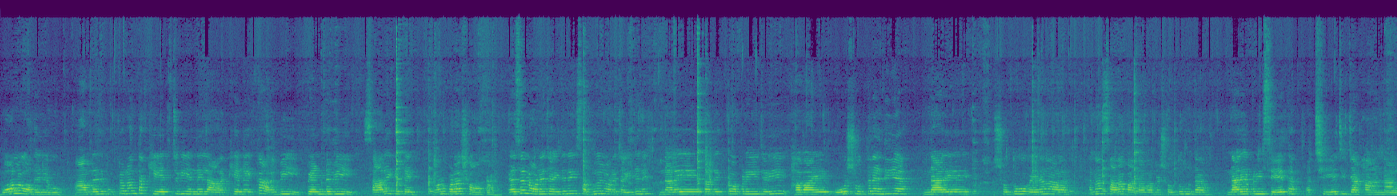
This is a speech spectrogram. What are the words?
ਬਹੁਤ ਲਗਾਉਂਦੇ ਨੇ ਉਹ। ਆਮਲੇ ਦੇ ਬੂਟੇ, ਉਹਨਾਂ ਨੇ ਤਾਂ ਖੇਤ 'ਚ ਵੀ ਇੰਨੇ ਲਾ ਰੱਖੇ ਨੇ, ਘਰ ਵੀ, ਪਿੰਡ ਵੀ, ਸਾਰੇ ਕਿਤੇ। ਉਹਨਾਂ ਨੂੰ ਬੜਾ ਸ਼ੌਂਕ ਆ। ਐਸੇ ਲਾਉਣੇ ਚਾਹੀਦੇ ਨੇ, ਸਭ ਨੂੰ ਹੀ ਲਾਉਣੇ ਚਾਹੀਦੇ ਨੇ। ਨਾਲੇ ਤਾਂ ਦੇਖੋ, ਆਪਣੀ ਜਿਹੜੀ ਹਵਾ ਏ, ਉਹ ਸ਼ੁੱਧ ਰਹਿੰਦੀ ਹੈ ਨਾਲੇ ਸ਼ੁੱਧ ਹੋਵੇ ਇਹਨਾਂ ਨਾਲ, ਹਨਾ, ਸਾਰਾ ਵਾਤਾਵਰਨ ਸ਼ੁੱਧ ਹੁੰਦਾ। ਨਾਲੇ ਆਪਣੀ ਸਿਹਤ ਅੱਛੀ ਇਹ ਚੀਜ਼ਾਂ ਖਾਣ ਨਾਲ।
